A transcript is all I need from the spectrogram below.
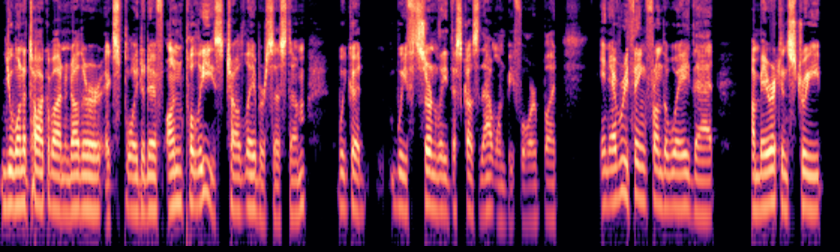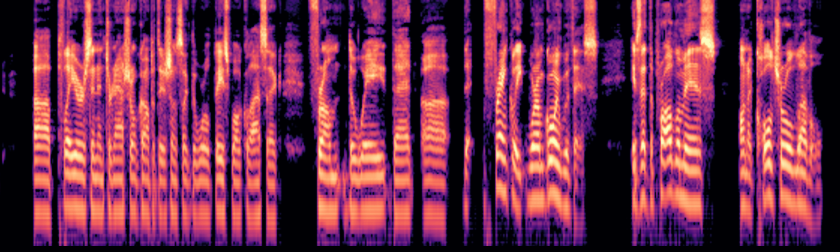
You want to talk about another exploitative, unpoliced child labor system? We could we've certainly discussed that one before, but in everything from the way that American Street uh, players in international competitions like the World Baseball Classic, from the way that, uh, that, frankly, where I'm going with this is that the problem is on a cultural level,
